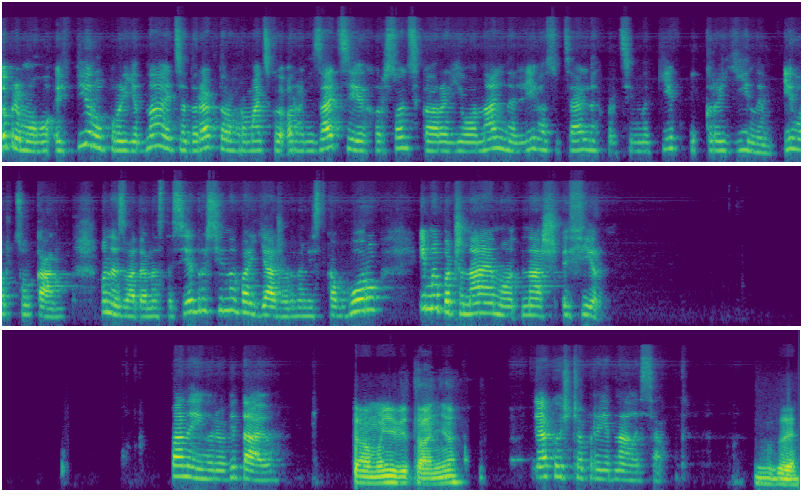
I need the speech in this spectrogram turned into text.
До прямого ефіру приєднається директор громадської організації Херсонська регіональна ліга соціальних працівників України Ігор Цуркан. Мене звати Анастасія Друсінова, я журналістка вгору, і ми починаємо наш ефір. Пане Ігорю, вітаю! Та мої вітання. Дякую, що приєдналися. Де?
